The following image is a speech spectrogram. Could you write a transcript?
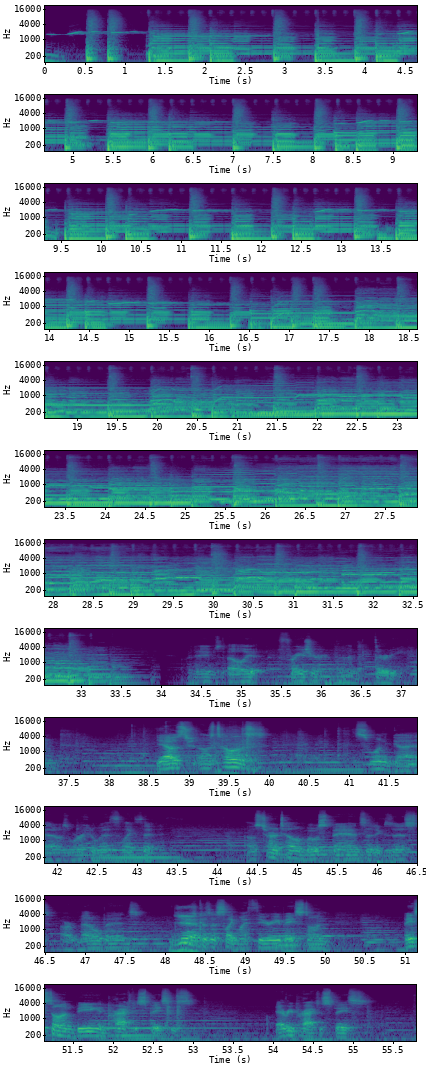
My Frazier, and I'm 30. Yeah, I was I was telling this this one guy that I was working with like that. I was trying to tell him most bands that exist are metal bands. Yeah. Because it's like my theory based on based on being in practice spaces. Every practice space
